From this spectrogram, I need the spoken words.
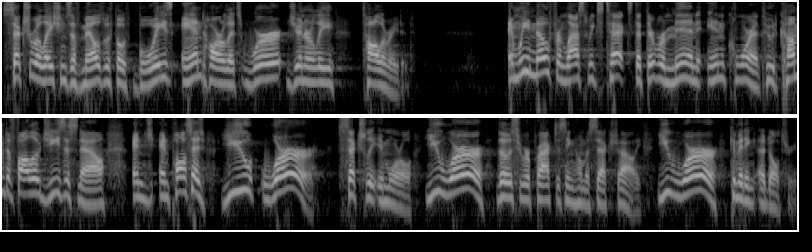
sexual relations of males with both boys and harlots were generally tolerated. And we know from last week's text that there were men in Corinth who'd come to follow Jesus now. And, and Paul says, You were sexually immoral. You were those who were practicing homosexuality. You were committing adultery.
